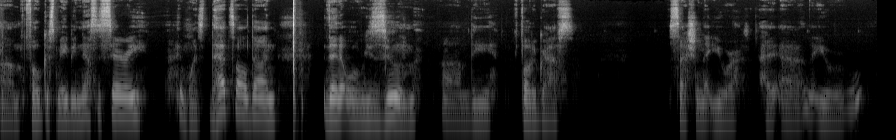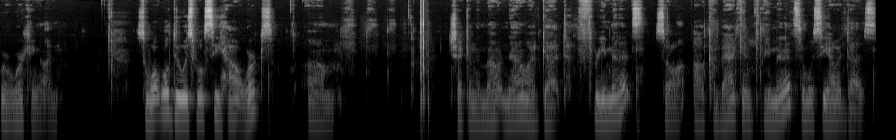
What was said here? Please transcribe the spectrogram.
um, focus may be necessary. And once that's all done, then it will resume um, the photographs session that you were uh, that you were working on. So what we'll do is we'll see how it works. Checking them out now. I've got three minutes, so I'll come back in three minutes and we'll see how it does.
